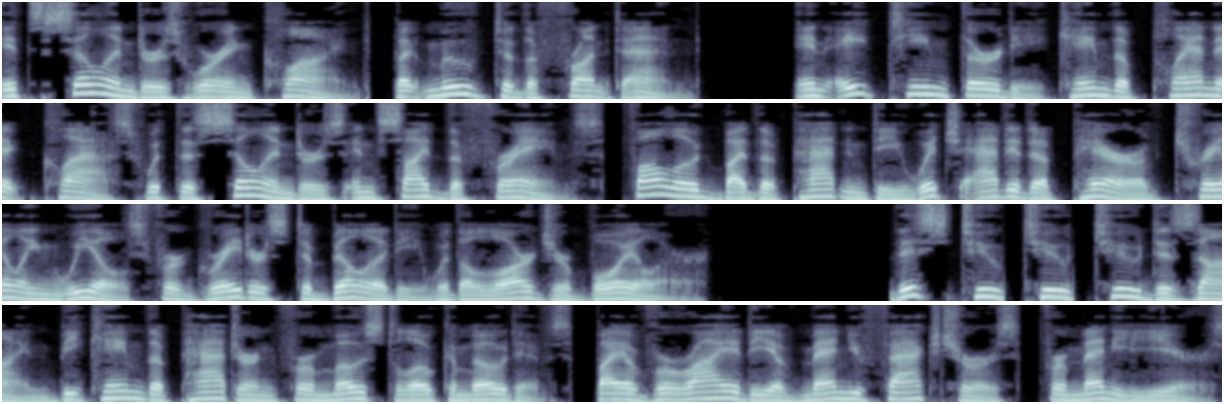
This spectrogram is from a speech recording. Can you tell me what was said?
Its cylinders were inclined, but moved to the front end. In 1830 came the Planet class with the cylinders inside the frames, followed by the Patentee which added a pair of trailing wheels for greater stability with a larger boiler. This 2-2-2 design became the pattern for most locomotives, by a variety of manufacturers, for many years.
